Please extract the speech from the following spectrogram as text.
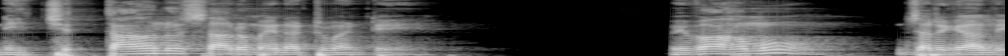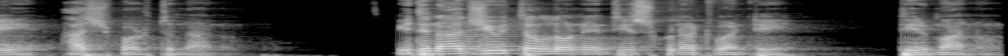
నీ చిత్తానుసారమైనటువంటి వివాహము జరగాలి ఆశపడుతున్నాను. ఇది నా జీవితంలో నేను తీసుకున్నటువంటి తీర్మానం.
